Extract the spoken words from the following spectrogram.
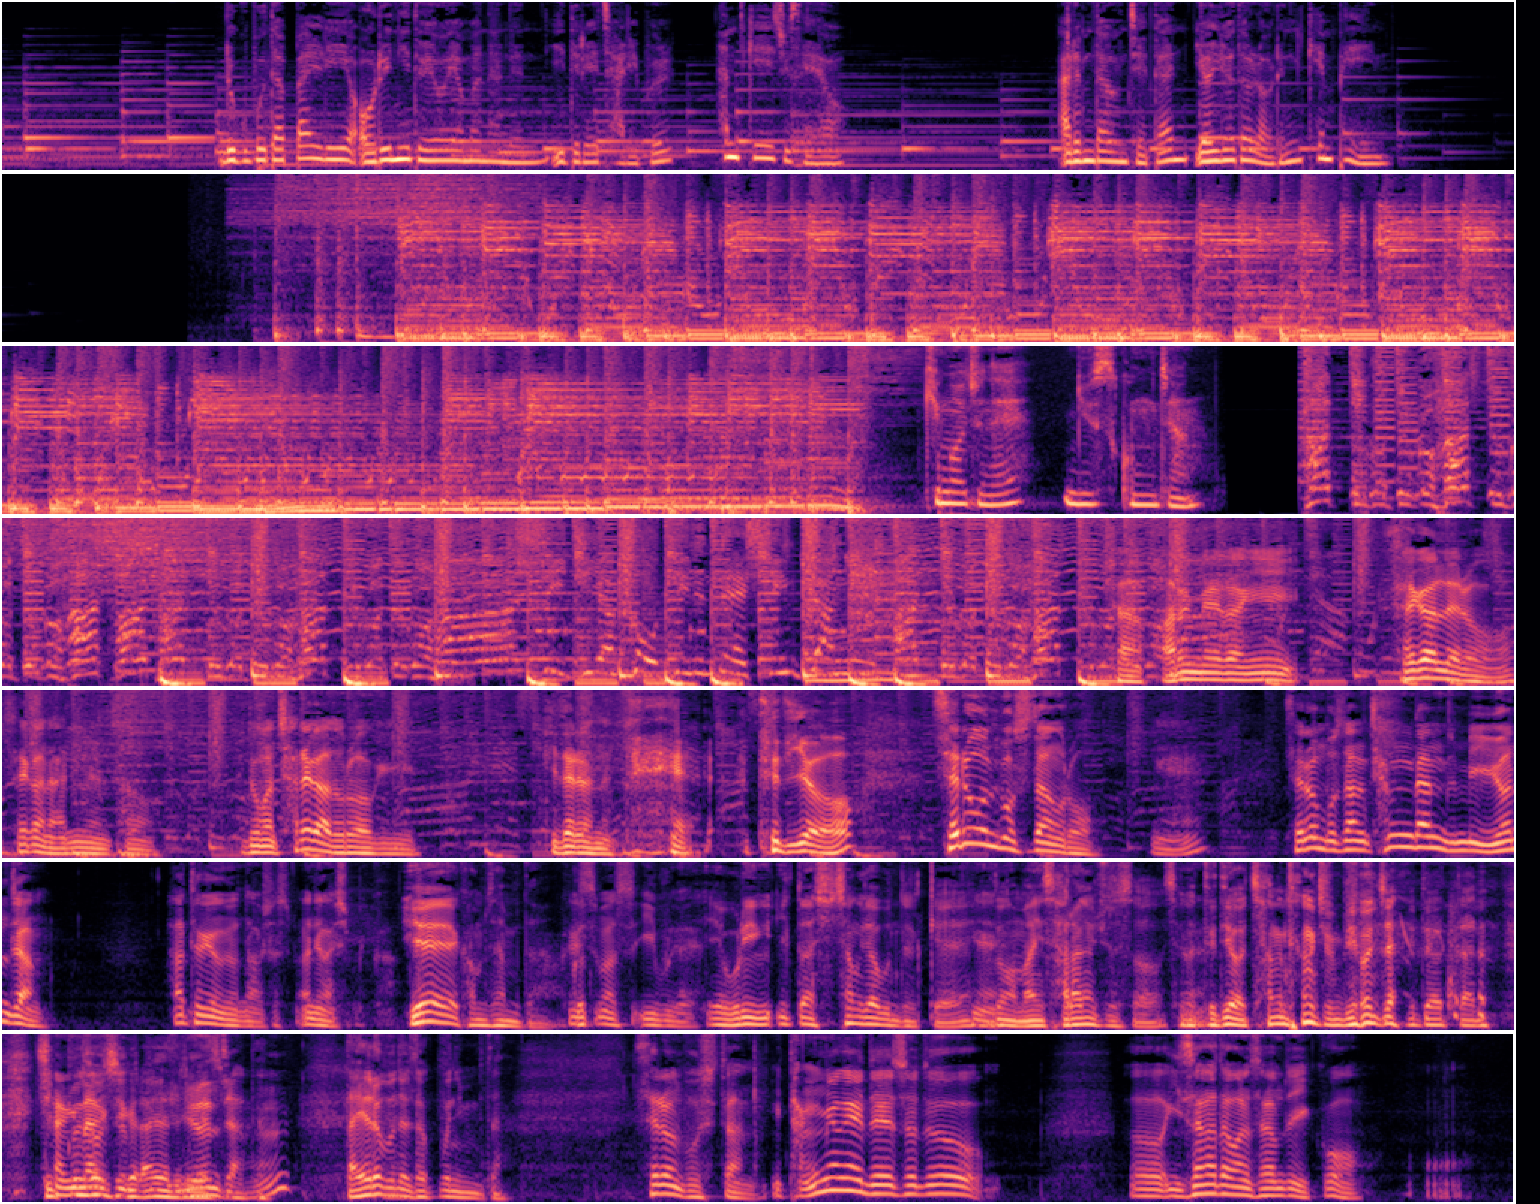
누구보다 빨리 어른이 되어야만 하는 이들의 자립을 함께 해주세요. 아름다운 재단 18 어른 캠페인 김어준의 뉴스 공장. 자, 바른미래당이 세 갈래로 세가 나뉘면서 그동안 차례가 돌아오기 기다렸는데 드디어 새로운 보수당으로 예. 새로운 보수당 창당 준비 위원장 하태경 의원 나오셨습니다. 안녕하십니까. 예, 감사합니다. 크리스마스 이브에. 예, 우리 일단 시청자분들께 예. 그동안 많이 사랑해 주셔서 제가 드디어 창당 준비위원장이 되었다는 기쁜 소식을 알려드리겠습니다. 준비위원장. 다 여러분들 덕분입니다. 새로운 보수당. 이 당명에 대해서도 어, 이상하다고 하는 사람도 있고 어,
